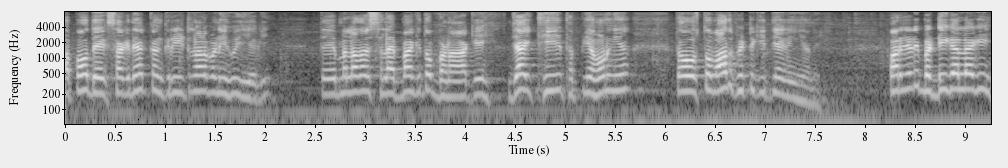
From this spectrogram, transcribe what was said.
ਆਪਾਂ ਉਹ ਦੇਖ ਸਕਦੇ ਹਾਂ ਕੰਕਰੀਟ ਨਾਲ ਬਣੀ ਹੋਈ ਹੈਗੀ। ਤੇ ਮੈਨੂੰ ਲੱਗਦਾ ਸਲੈਬਾਂ ਕਿਤੋਂ ਬਣਾ ਕੇ ਜਾਂ ਇੱਥੇ ਹੀ ਥੱਪੀਆਂ ਹੋਣਗੀਆਂ, ਤਾਂ ਉਸ ਤੋਂ ਬਾਅਦ ਫਿੱਟ ਕੀਤੀਆਂ ਗਈਆਂ ਨੇ। ਪਰ ਜਿਹੜੀ ਵੱਡੀ ਗੱਲ ਹੈਗੀ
